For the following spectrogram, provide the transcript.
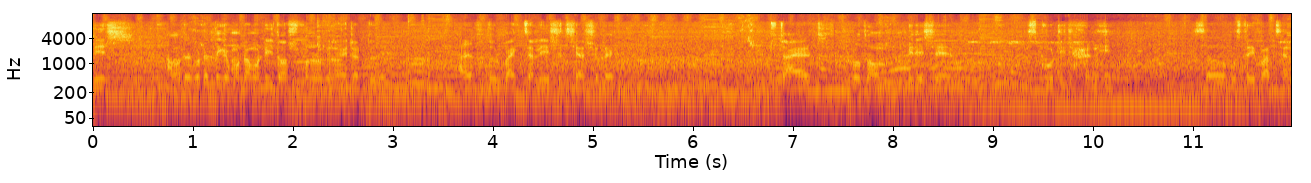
বেশ, আমাদের হোটেল থেকে মোটামুটি দশ পনেরো কিলোমিটার দূরে। আর এত দূর বাইক চালিয়ে এসেছি আসলে। টায়ার্ড প্রথম বিদেশে স্কুটি জার্নি সো বুঝতেই পারছেন।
